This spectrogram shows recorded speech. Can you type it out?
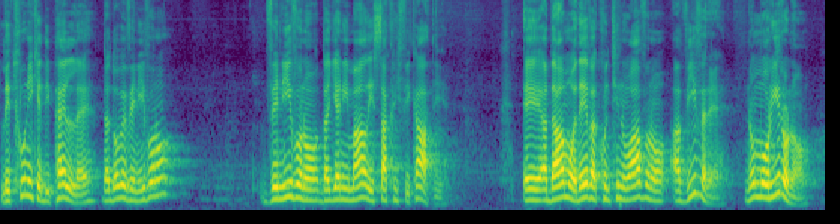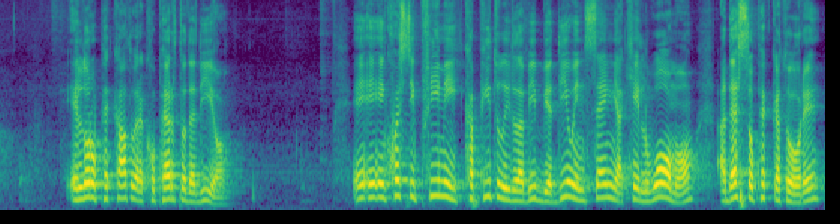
Le tuniche di pelle da dove venivano? Venivano dagli animali sacrificati. E Adamo ed Eva continuavano a vivere, non morirono. E il loro peccato era coperto da Dio. E in questi primi capitoli della Bibbia Dio insegna che l'uomo, adesso peccatore,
